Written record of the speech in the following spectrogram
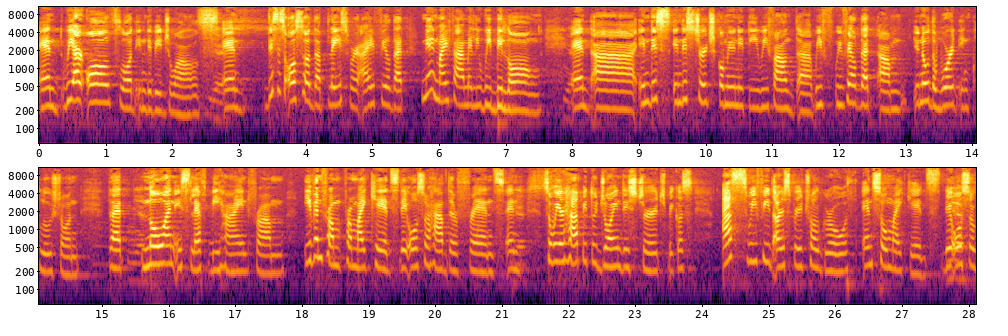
and we are all flawed individuals. And this is also the place where I feel that me and my family, we belong. And uh, in this in this church community, we found uh, we we felt that um, you know the word inclusion, that no one is left behind from even from from my kids. They also have their friends, and so we are happy to join this church because as we feed our spiritual growth, and so my kids, they also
